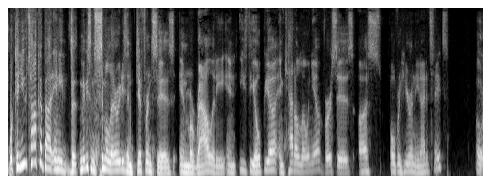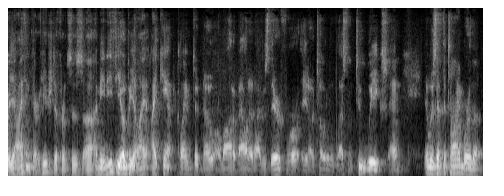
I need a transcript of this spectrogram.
Well, can you talk about any the, maybe some similarities and differences in morality in Ethiopia and Catalonia versus us over here in the United States? Oh yeah, I think there are huge differences. Uh, I mean, Ethiopia, I, I can't claim to know a lot about it. I was there for you know a total of less than two weeks, and it was at the time where the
